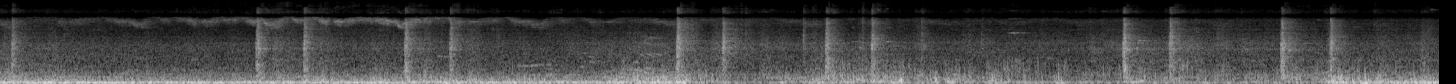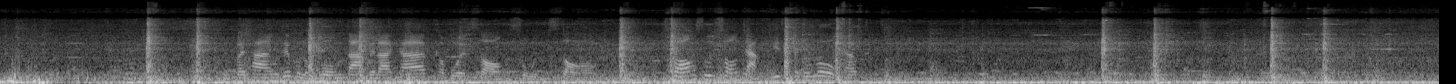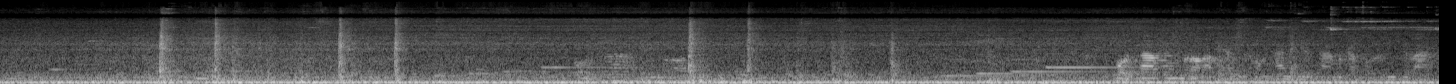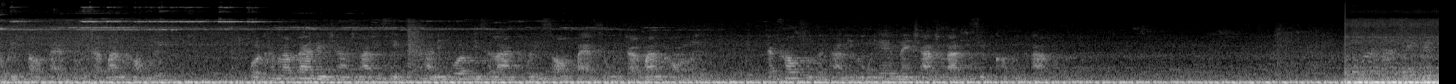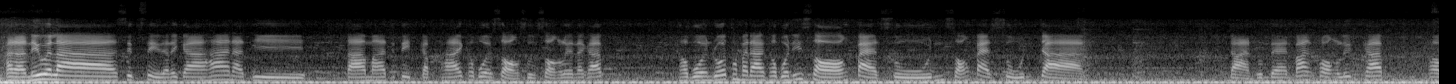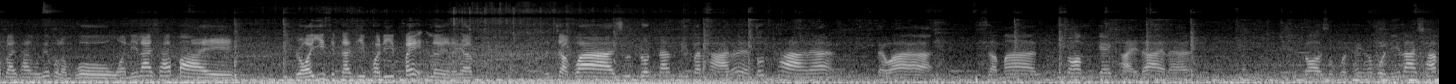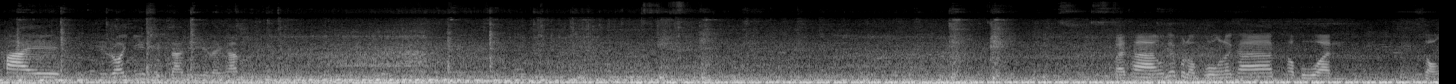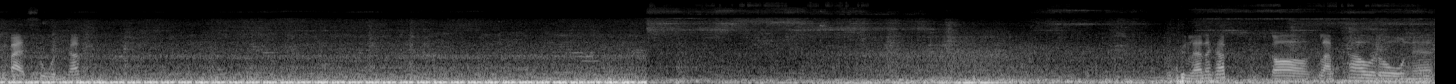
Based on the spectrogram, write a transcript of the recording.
ไปทางกรุงเทพผลพงตามเวลาครับ ขบวน 202 202 จากพิษณุโลกครับ โปรด ทราบท่านรองรับแขกของท่านในเดินทางมากับรถวิชาลาเขาที่สองแปดจากบ้านคลองลึกรับได้ในชาชาลาที่10สถานีโพลอิสลามขบวนที่280จากบ้านคลองลึกจะเข้าสู่สถานีกรุงเทพในชาชาลาที่10ขอบคุณครับขณะนี้เวลา 14นาฬิกา5นาทีตามมาติดๆกับท้ายขบวน 202 เลยนะครับ ขบวนรถธรรมดาขบวนที่ 280 280 จาก ด่านพรมแดนบ้านคลองลึกครับเข้าปลายทางกรุงเทพปลำโพง วันนี้ล่าช้าไป 120 นาทีพอดีเป๊ะเลยนะครับเนื่องจากว่าชุดรถนั้นมีปัญหาตั้งแต่ต้นทางนะฮะแต่ว่าสามารถซ่อมแก้ไขได้นะฮะก็ส่งผลให้ขบวนนี้ล่าช้าไป 120 นาทีเลยครับ ปลาย ทางกรุงเทพปลำโพงแล้วครับขบวน 280 ครับถึงแล้วนะครับ ก็กลับเข้าโรงนะฮะ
